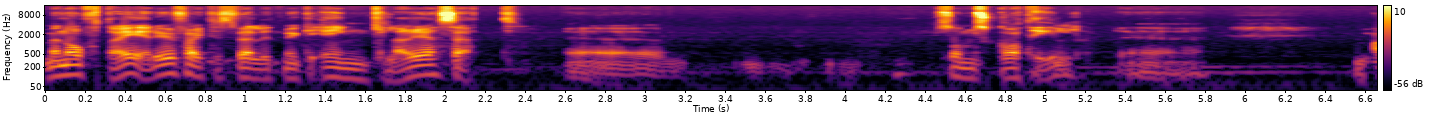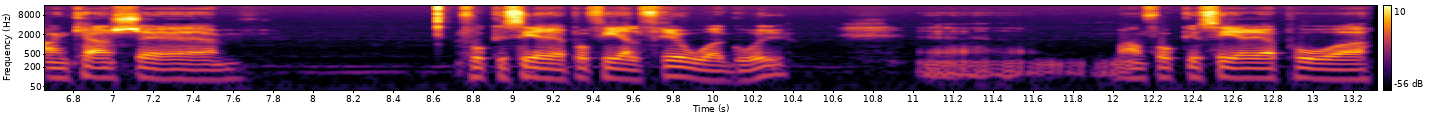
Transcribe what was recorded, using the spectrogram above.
men ofta är det ju faktiskt väldigt mycket enklare sätt eh, som ska till. Eh, man kanske fokuserar på fel frågor. Eh, man fokuserar på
